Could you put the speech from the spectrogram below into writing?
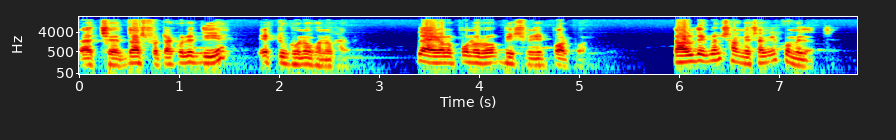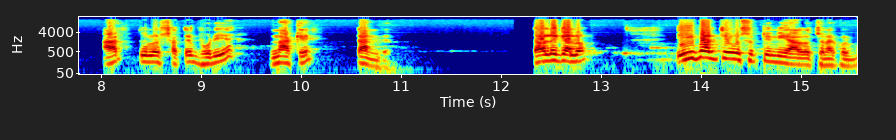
আচ্ছা দশ ফোঁটা করে দিয়ে একটু ঘন ঘন খাবেন। দেখা গেল পনেরো বিশ মিনিট পর পর। তাহলে দেখবেন সঙ্গে সঙ্গে কমে যাচ্ছে। আর তুলোর সাথে ভরিয়ে নাকে টানবেন। তাহলে গেল এইবার যে ওষুধটি নিয়ে আলোচনা করব,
